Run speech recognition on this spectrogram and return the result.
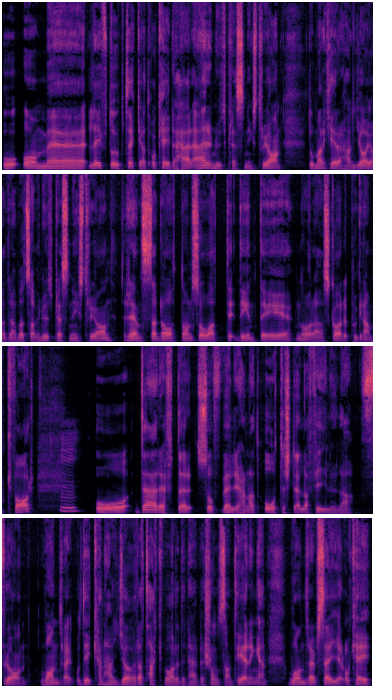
Och om eh, Leif då upptäcker att okej, det här är en utpressningstrojan, då markerar han ja, jag har drabbats av en utpressningstrojan, rensar datorn så att det, det inte är några skadeprogram kvar. Och därefter så väljer han att återställa filerna från OneDrive och det kan han göra tack vare den här versionshanteringen. OneDrive säger okej,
